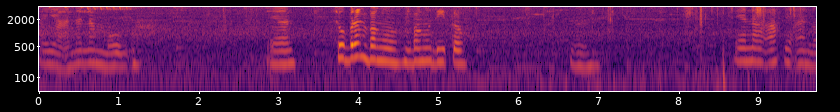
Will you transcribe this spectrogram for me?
Ayan, nalamog. Ayan. Sobrang bango. Bango dito. Hmm. Ayan ang aking ano.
